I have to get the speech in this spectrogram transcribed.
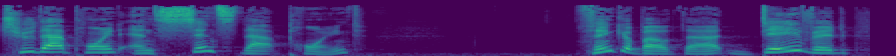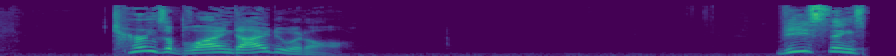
to that point and since that point. Think about that. David turns a blind eye to it all. These things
